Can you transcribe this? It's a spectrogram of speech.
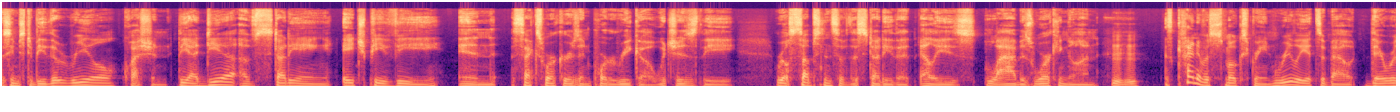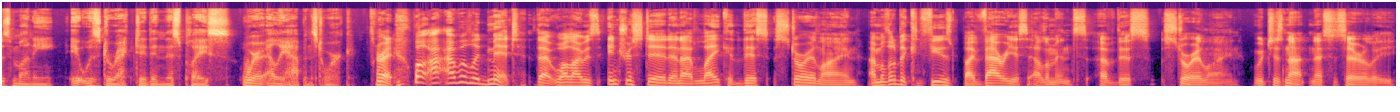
Seems to be the real question. The idea of studying HPV in sex workers in Puerto Rico, which is the real substance of the study that Ellie's lab is working on, mm-hmm. is kind of a smokescreen. Really, it's about there was money, it was directed in this place where Ellie happens to work. All right. Well, I, I will admit that while I was interested and I like this storyline, I'm a little bit confused by various elements of this storyline, which is not necessarily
